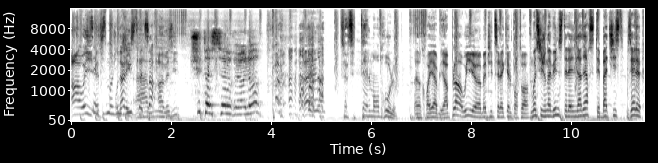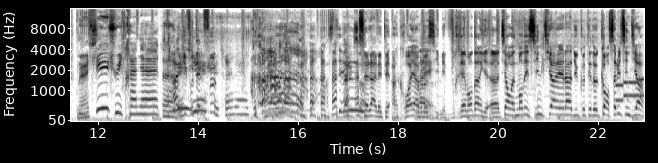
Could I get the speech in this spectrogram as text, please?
Ah oui, Celle qui se mange on une a l'extrait de ça. Ah vas-y. Je suis ta sœur et alors? Ça c'est tellement drôle. Incroyable. Il y a plein. Oui, euh, Majid, c'est laquelle pour toi Moi, si j'en avais une, c'était l'année dernière, c'était Baptiste. Vous savez, le. Mais si, je suis très nette. Ah, qui foutait le feu. suis très nette. Celle-là, elle était incroyable Ouais. aussi, mais vraiment dingue. Euh, tiens, on va demander, Cynthia est là du côté de Caen. Salut Cynthia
